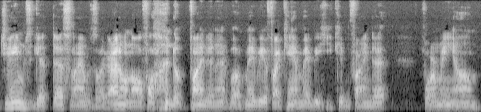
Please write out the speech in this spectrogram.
James get this, and I was like, I don't know if I'll end up finding it, but maybe if I can't, maybe he can find it for me. Um,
